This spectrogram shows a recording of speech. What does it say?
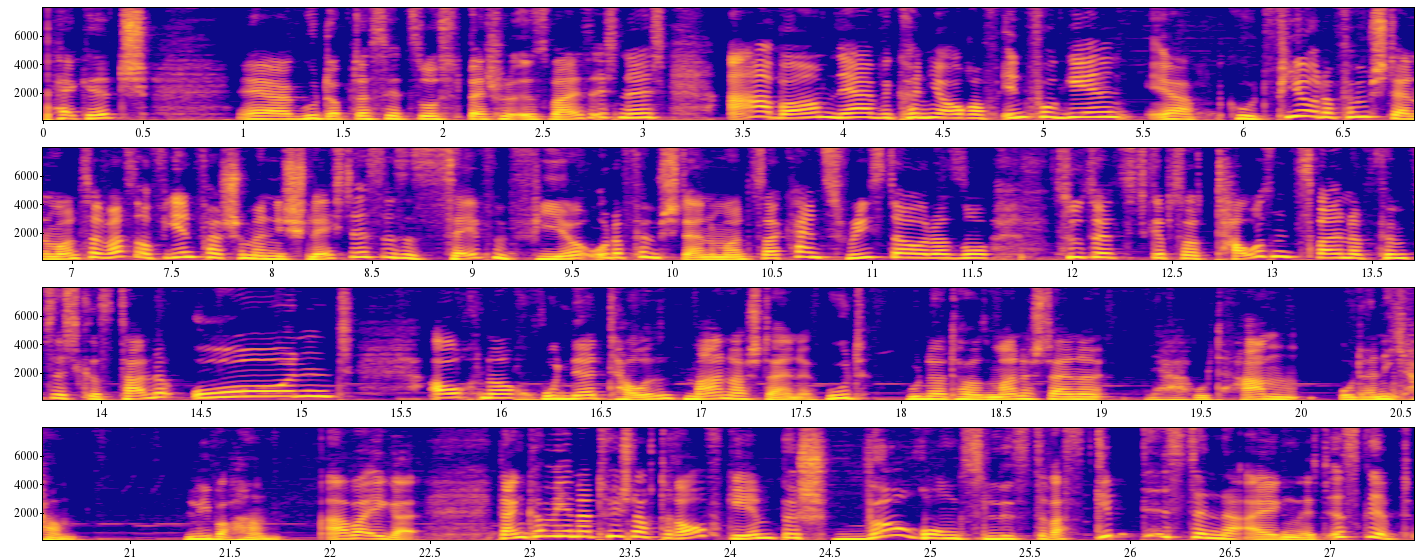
Package. Ja, gut, ob das jetzt so special ist, weiß ich nicht. Aber, ja, wir können ja auch auf Info gehen. Ja, gut, 4 oder 5 Sterne Monster, was auf jeden Fall schon mal nicht schlecht ist, ist es safe ein 4 oder 5 Sterne Monster, kein 3-Star oder so. Zusätzlich gibt es noch 1250 Kristalle und auch noch 100.000 Mana-Steine. Gut, 100.000 Mana-Steine, ja gut, haben oder nicht haben lieber haben. Aber egal. Dann können wir hier natürlich noch draufgehen. Beschwörungsliste. Was gibt es denn da eigentlich? Es gibt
